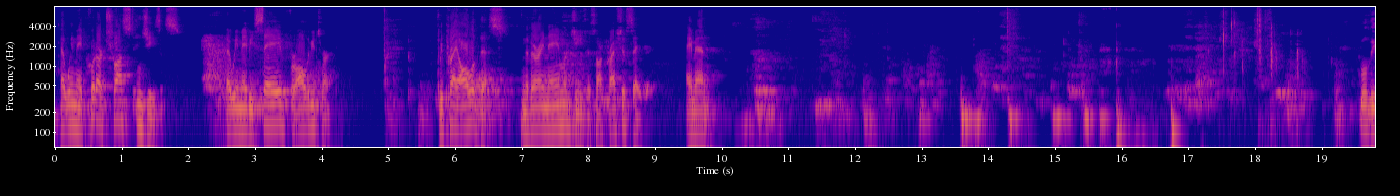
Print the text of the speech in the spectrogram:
that we may put our trust in Jesus, that we may be saved for all of eternity. We pray all of this in the very name of Jesus, our precious Savior. Amen. Will the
